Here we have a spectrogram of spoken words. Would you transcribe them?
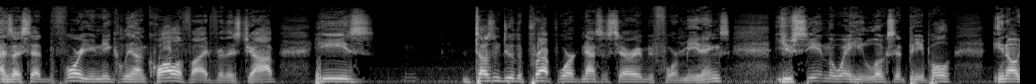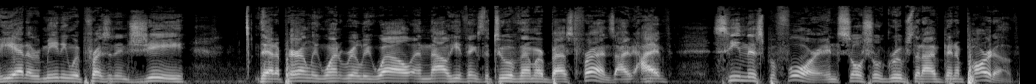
as I said before, uniquely unqualified for this job. He's doesn't do the prep work necessary before meetings. You see it in the way he looks at people. You know, he had a meeting with President Xi that apparently went really well, and now he thinks the two of them are best friends. I, I've seen this before in social groups that I've been a part of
